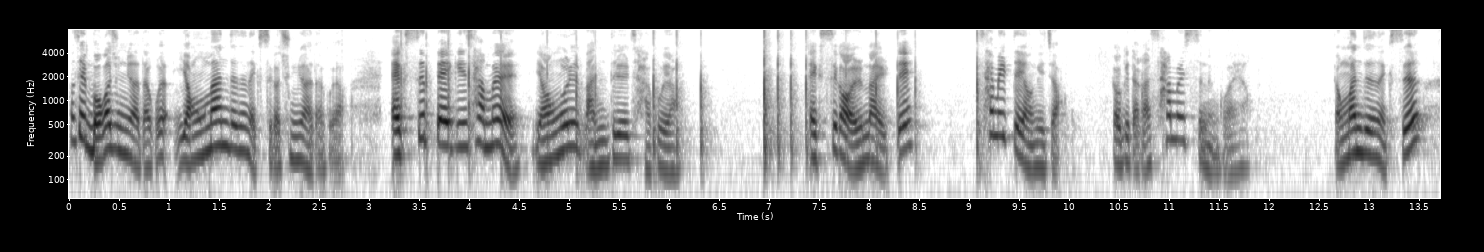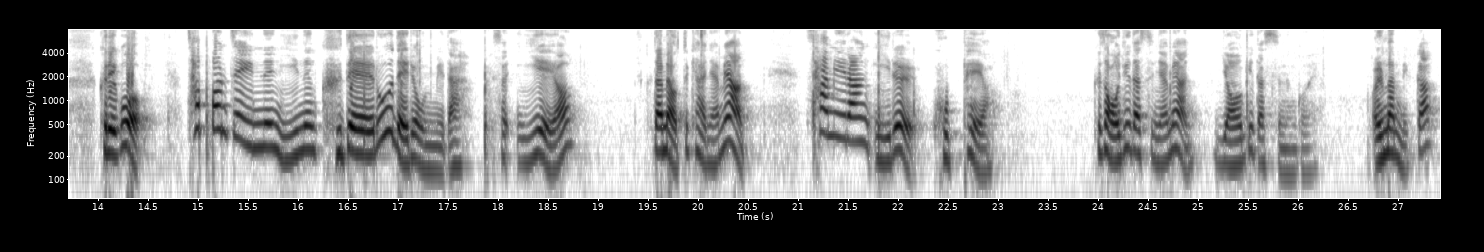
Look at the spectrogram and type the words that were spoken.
선생님 뭐가 중요하다고요? 0 만드는 x가 중요하다고요. x 빼기 3을 0을 만들자고요. x가 얼마일 때? 3일 때 0이죠. 여기다가 3을 쓰는 거예요. 0 만드는 x. 그리고 첫 번째 있는 2는 그대로 내려옵니다. 그래서 2예요. 그 다음에 어떻게 하냐면 3이랑 2를 곱해요. 그래서 어디다 쓰냐면 여기다 쓰는 거예요. 얼마입니까?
